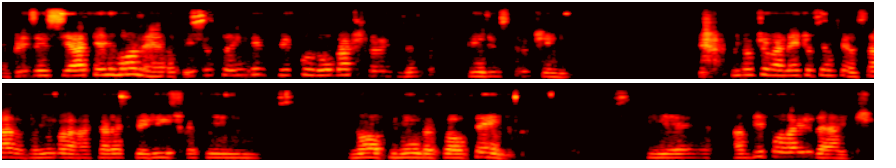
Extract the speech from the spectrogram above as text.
a presenciar aquele momento. Isso aí curou bastante, né? Isso que eu tinha. E, ultimamente, eu sempre pensava numa característica que nosso mundo atual tem, que é a bipolaridade.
